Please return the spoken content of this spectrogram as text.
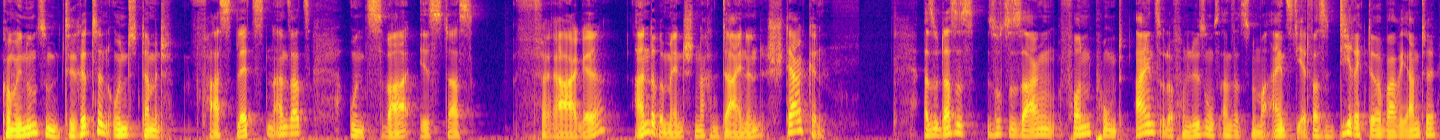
Kommen wir nun zum dritten und damit fast letzten Ansatz. Und zwar ist das Frage andere Menschen nach deinen Stärken. Also das ist sozusagen von Punkt 1 oder von Lösungsansatz Nummer 1 die etwas direktere Variante.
